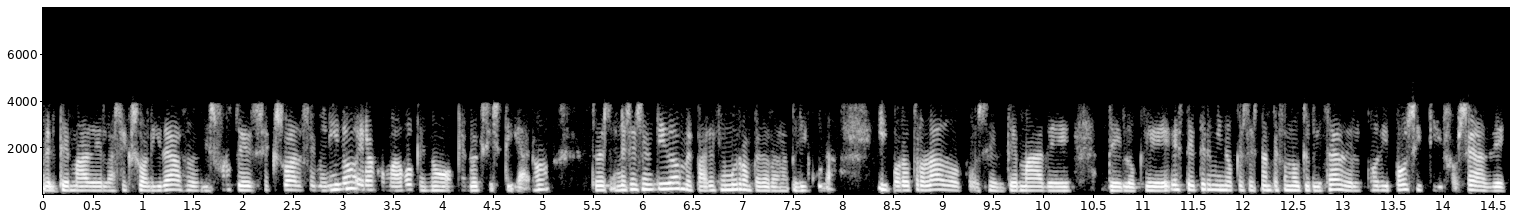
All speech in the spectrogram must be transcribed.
el tema de la sexualidad o el disfrute sexual femenino era como algo que no, que no existía, ¿no? Entonces, en ese sentido, me parece muy rompedora la película. Y por otro lado, pues el tema de, de lo que este término que se está empezando a utilizar, del body positive, o sea, de,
